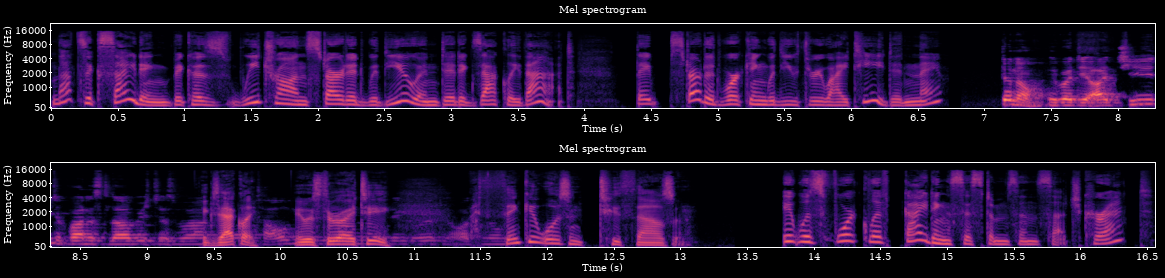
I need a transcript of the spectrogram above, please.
That's exciting because Witron started with you and did exactly that. They started working with you through IT, didn't they? Genau, über die IT, da war das, glaube ich, das war. Exactly. It was through IT. I think it was in 2000. It was forklift guiding systems and such, correct?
